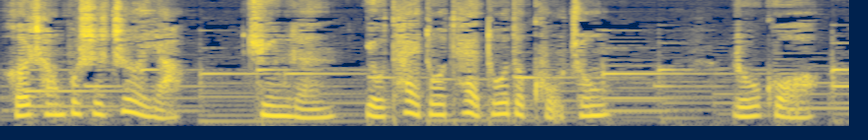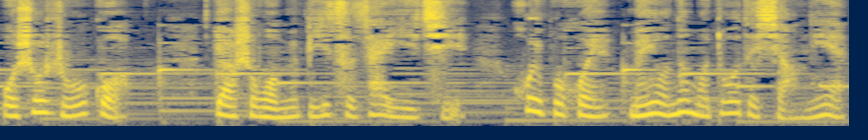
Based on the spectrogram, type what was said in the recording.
何尝不是这样？军人有太多太多的苦衷。如果我说如果，要是我们彼此在一起，会不会没有那么多的想念？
